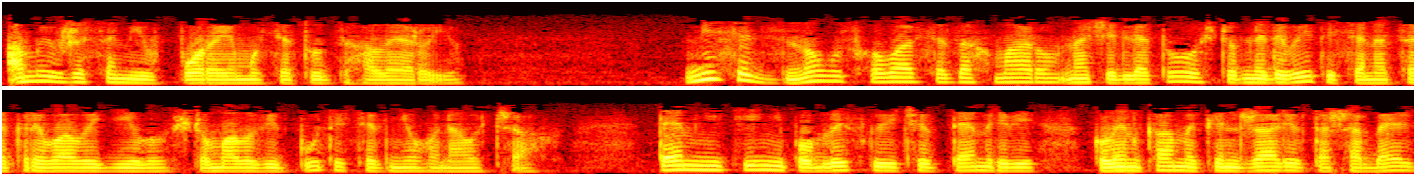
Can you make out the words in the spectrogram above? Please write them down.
а ми вже самі впораємося тут з галерою. Місяць знову сховався за хмару, наче для того, щоб не дивитися на це криваве діло, що мало відбутися в нього на очах. Темні тіні, поблискуючи в темряві клинками кинджалів та шабель,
